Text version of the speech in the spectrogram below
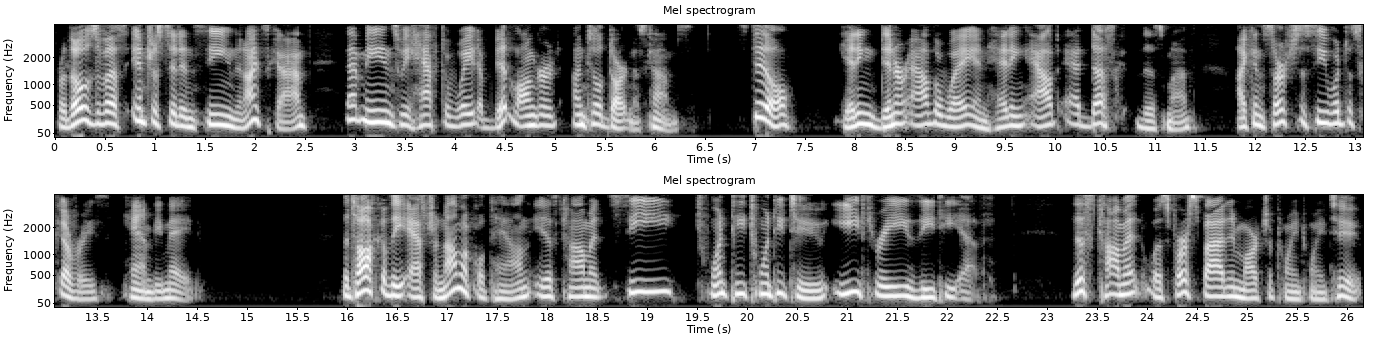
For those of us interested in seeing the night sky, that means we have to wait a bit longer until darkness comes. Still, getting dinner out of the way and heading out at dusk this month, I can search to see what discoveries can be made. The talk of the astronomical town is comet C 2022 E3 ZTF. This comet was first spotted in March of 2022.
